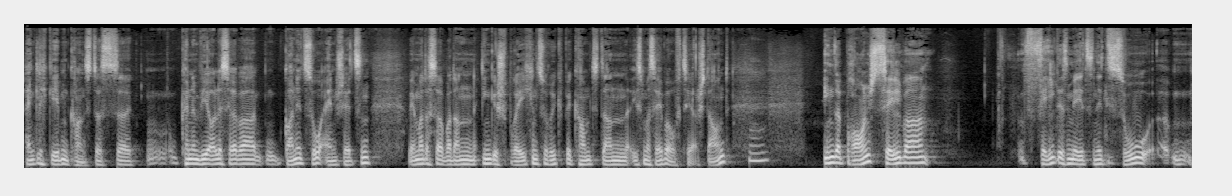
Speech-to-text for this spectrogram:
eigentlich geben kannst. Das äh, können wir alle selber gar nicht so einschätzen. Wenn man das aber dann in Gesprächen zurückbekommt, dann ist man selber oft sehr erstaunt. Mhm. In der Branche selber fällt es mir jetzt nicht so ähm,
